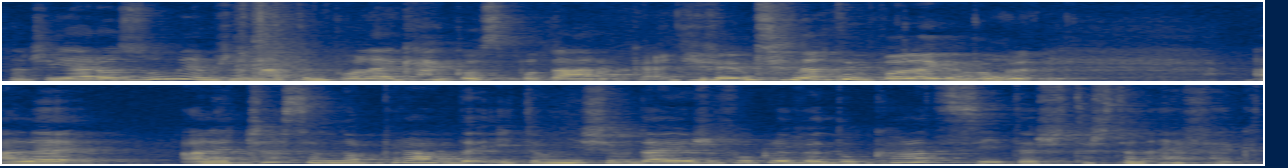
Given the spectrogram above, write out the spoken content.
Znaczy, ja rozumiem, że na tym polega gospodarka. Nie wiem, czy na tym polega w ogóle. Ale, ale czasem naprawdę, i to mnie się wydaje, że w ogóle w edukacji też, też ten efekt.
